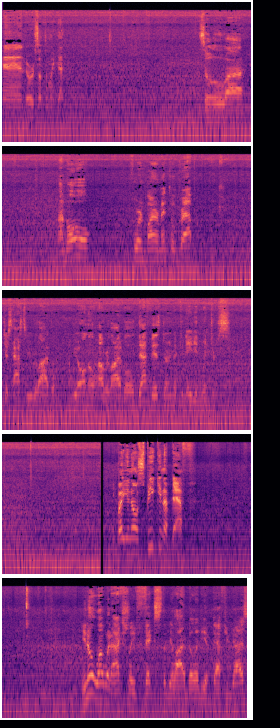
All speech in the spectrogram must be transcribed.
and or something like that. So uh, I'm all for environmental crap. Just has to be reliable. And we all know how reliable DEF is during the Canadian winters. But you know, speaking of DEF, you know what would actually fix the reliability of DEF, you guys?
